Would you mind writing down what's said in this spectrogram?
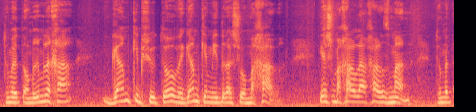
זאת אומרת, אומרים לך גם כפשוטו וגם כמדרשו, מחר. יש מחר לאחר זמן. זאת אומרת,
